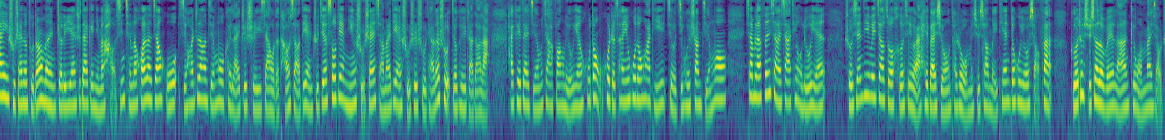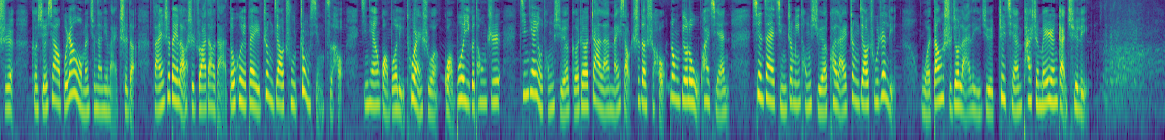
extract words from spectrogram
嗨，蜀山的土豆们，这里依然是带给你们好心情的欢乐江湖。喜欢这档节目，可以来支持一下我的淘小店，直接搜店名“蜀山小卖店”，数是薯条的数就可以找到啦。还可以在节目下方留言互动，或者参与互动话题，就有机会上节目哦。下面来分享一下听友留言。首先，第一位叫做和谐有爱黑白熊，他说我们学校每天都会有小贩隔着学校的围栏给我们卖小吃，可学校不让我们去那里买吃的，凡是被老师抓到的都会被政教处重刑伺候。今天广播里突然说广播一个通知，今天有同学隔着栅栏买小吃的时候弄丢了五块钱，现在请这名同学快来政教处认领。我当时就来了一句，这钱怕是没人敢去领。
